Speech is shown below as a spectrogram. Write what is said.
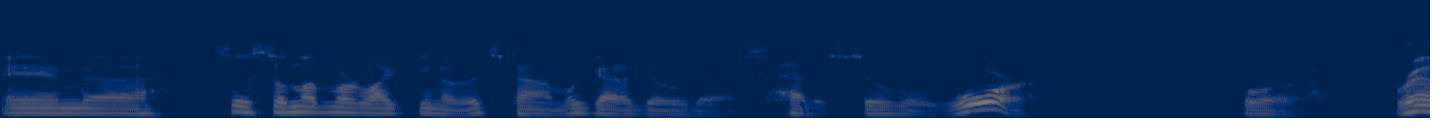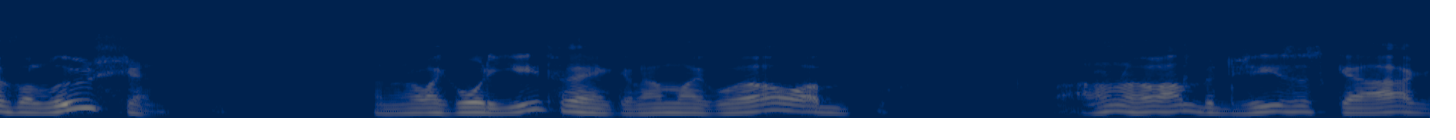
And uh, so some of them are like, you know, it's time we got to go to have a civil war or revolution. And they're like, what do you think? And I'm like, well, I'm, I don't know. I'm a Jesus guy. I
